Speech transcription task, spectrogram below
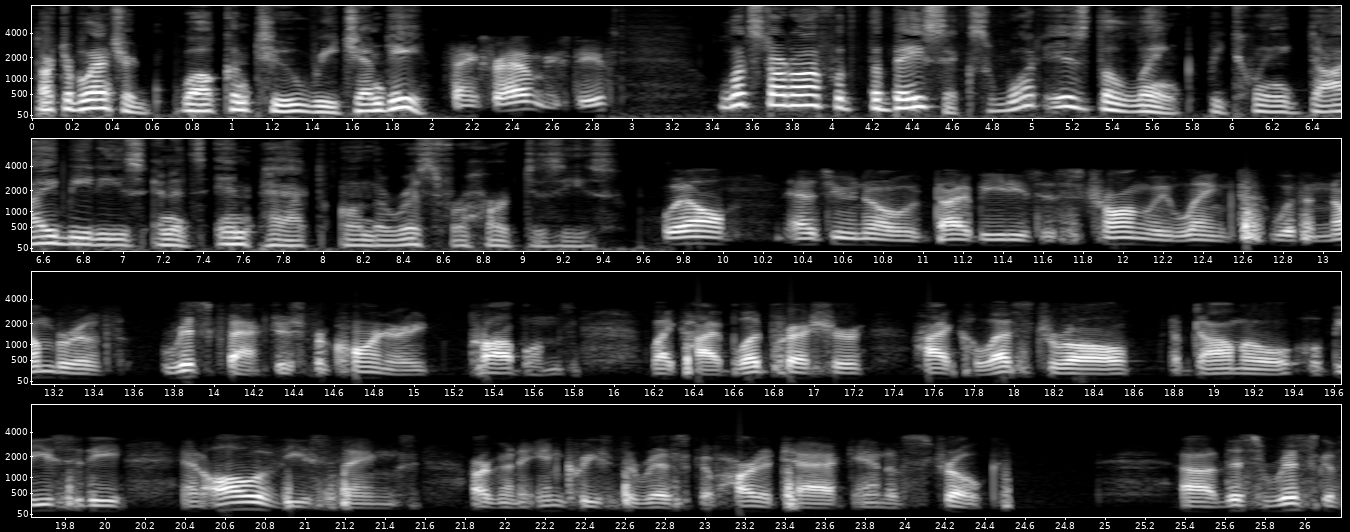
Dr. Blanchard, welcome to ReachMD. Thanks for having me, Steve. Let's start off with the basics. What is the link between diabetes and its impact on the risk for heart disease? Well, as you know, diabetes is strongly linked with a number of risk factors for coronary problems like high blood pressure, high cholesterol, abdominal obesity, and all of these things are going to increase the risk of heart attack and of stroke. Uh, this risk of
